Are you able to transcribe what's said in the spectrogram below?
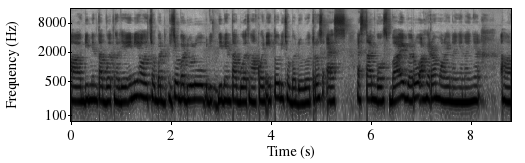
um, diminta buat ngerjain ini, oh coba dicoba dulu, di- diminta buat ngelakuin itu, dicoba dulu. Terus as as time goes by, baru akhirnya mulai nanya-nanya uh,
